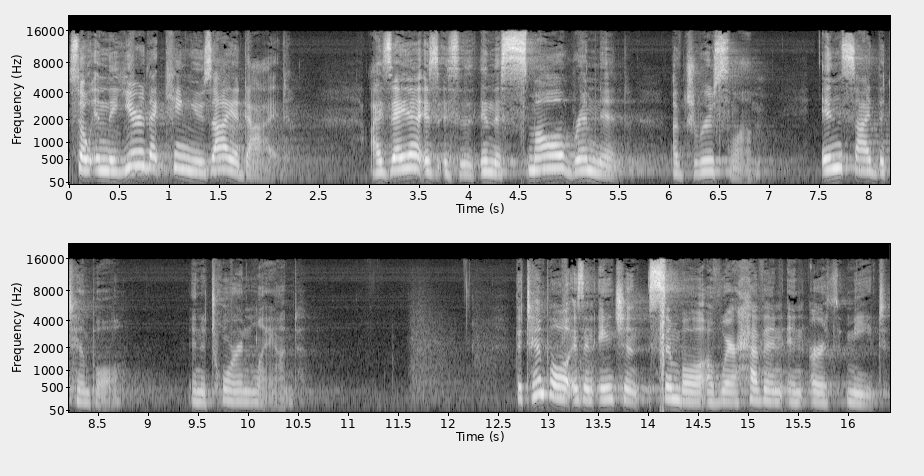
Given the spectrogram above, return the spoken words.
So, in the year that King Uzziah died, Isaiah is, is in this small remnant of Jerusalem inside the temple in a torn land. The temple is an ancient symbol of where heaven and earth meet.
